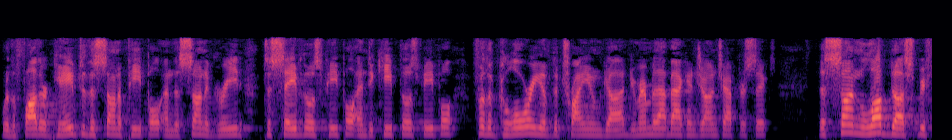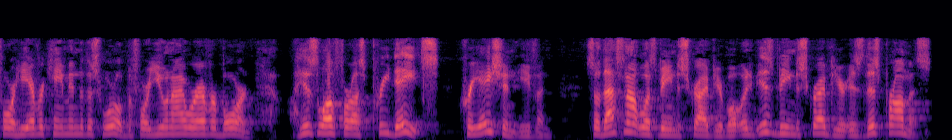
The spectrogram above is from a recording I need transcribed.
where the Father gave to the Son a people and the Son agreed to save those people and to keep those people for the glory of the triune God? Do you remember that back in John chapter 6? The Son loved us before He ever came into this world, before you and I were ever born. His love for us predates creation even. So that's not what's being described here. But what is being described here is this promise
